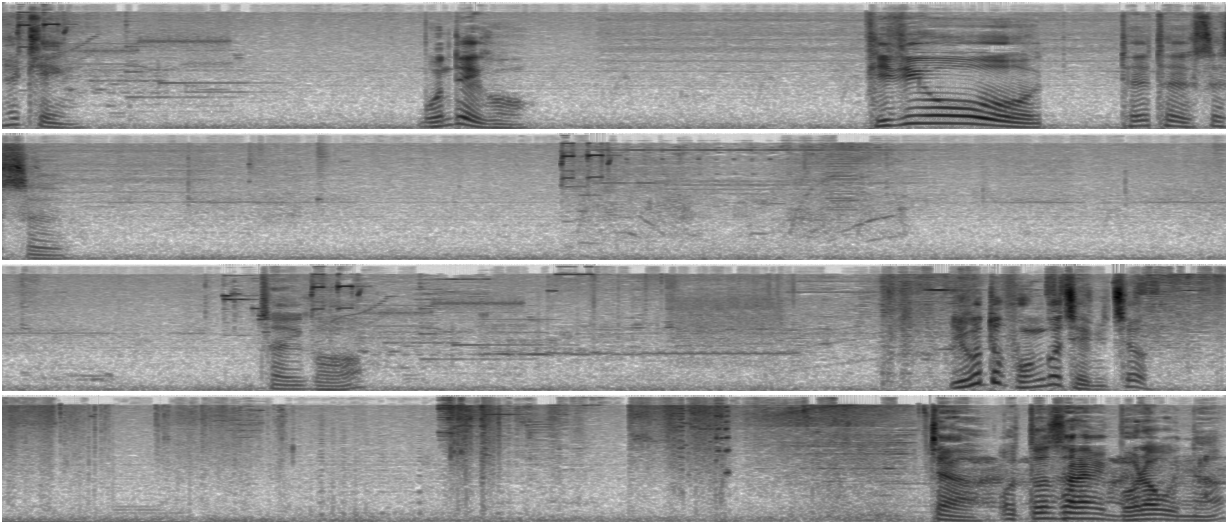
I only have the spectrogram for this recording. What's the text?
해킹. 뭔데 이거? 비디오 데이터 액세스. 자 이거. 이것도 보는 거 재밌죠? 자 어떤 사람이 뭐라고 있나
